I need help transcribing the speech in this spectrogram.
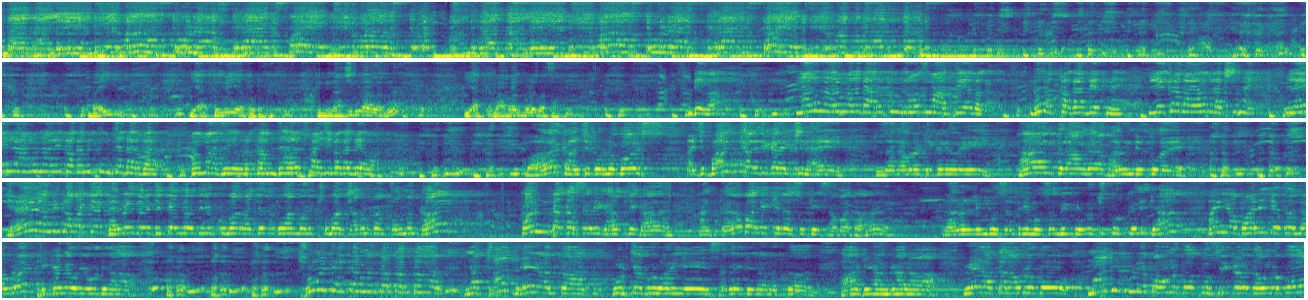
देवा बाई या तुम्ही या पुढे. तुम्ही नाशिकला आलात ना? या बाबांपुढे बसा. देवा मला नवरा मला दारू रोज मारतोय बघा. घरात पगार देत नाही लेकरा बाळावर लक्ष नाही. लय लांबून आले बघा मी तुमच्या दरबारात. माझं एवढं काम झालंच पाहिजे बघा देवा. बाळा काळजी करू नकोस. अजिबात काळजी करायची नाही. तुझा नवरा ठिकाणीवर येईल. थांब तुला अंगाला भरून देतोय. जय अमिताभ बच्चन धर्मेंद्र जितेंद्र दिलीप कुमार राजेंद्र कुमार मनोज कुमार शाहरुख खान सलमान खान. काढून टाका सगळी घरातली घाण. आणि करा बालिकेला सुखी समाधान. नारळ लिंबू संत्री मोसंबी पेरूची कुटकळी घ्या. आणि या बालिकेचा नवरा ठिकाणावर येऊ द्या. छोट जनता म्हणतात अंतर लक्षात घे अंतर. पुढच्या गुरुवारी ये. सगळे गेल्यानंतर आगे अंगारा वेळ आता लावू नको मागे पुढे पाहू नको दुसरीकडे जाऊ नको.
